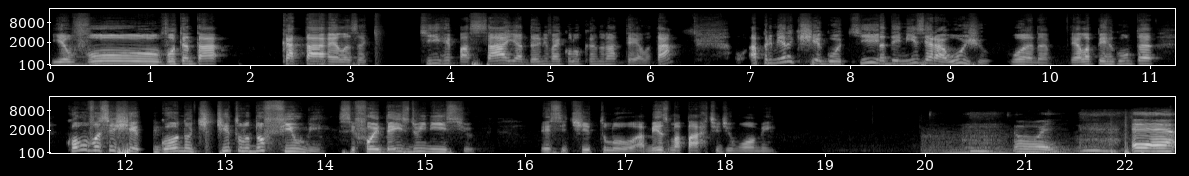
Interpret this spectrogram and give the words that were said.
e eu vou, vou tentar catar elas aqui, repassar, e a Dani vai colocando na tela, tá? A primeira que chegou aqui, a Denise Araújo, Ana, ela pergunta como você chegou no título do filme? Se foi desde o início esse título, a mesma parte de um homem? Oi. É,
